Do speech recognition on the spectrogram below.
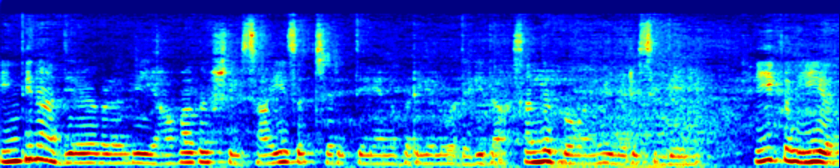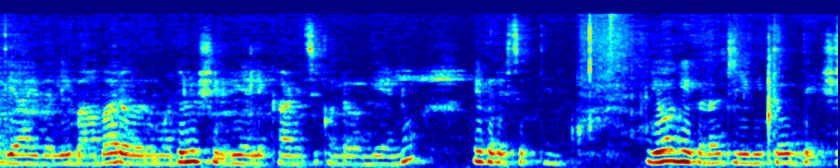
ಇಂದಿನ ಅಧ್ಯಾಯಗಳಲ್ಲಿ ಯಾವಾಗ ಶ್ರೀ ಸಾಯಿ ಸಚ್ಚರಿತೆಯನ್ನು ಬರೆಯಲು ಒದಗಿದ ಸಂದರ್ಭವನ್ನು ವಿವರಿಸಿದ್ದೇನೆ. ಈಗ ಈ ಅಧ್ಯಾಯದಲ್ಲಿ ಬಾಬಾರವರು ಮೊದಲು ಶಿರ್ಡಿಯಲ್ಲಿ ಕಾಣಿಸಿಕೊಂಡ ಬಗೆಯನ್ನು ವಿವರಿಸುತ್ತೇನೆ. ಯೋಗಿಗಳ ಜೀವಿತೋದ್ದೇಶ.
